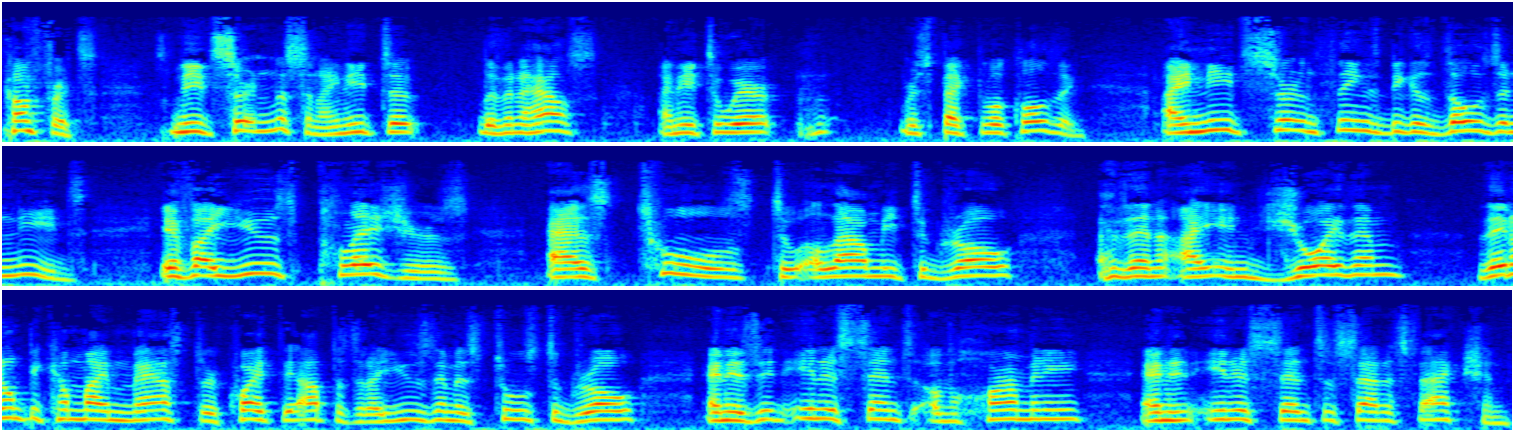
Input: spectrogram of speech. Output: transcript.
comforts, needs certain, listen, I need to live in a house, I need to wear respectable clothing. I need certain things because those are needs. If I use pleasures as tools to allow me to grow, then I enjoy them. They don't become my master, quite the opposite. I use them as tools to grow and is an inner sense of harmony and an inner sense of satisfaction.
